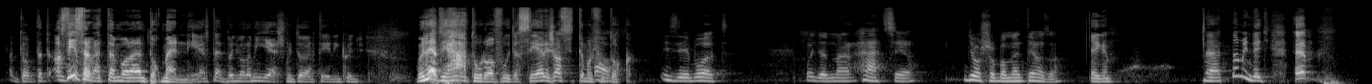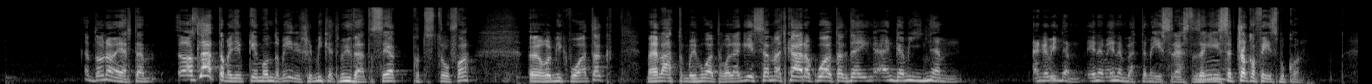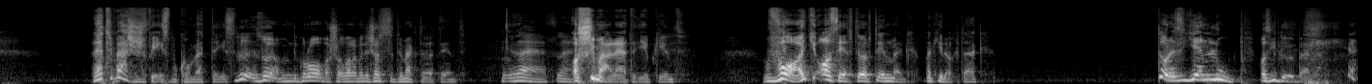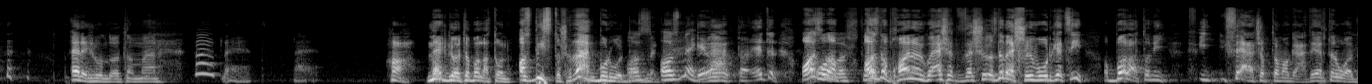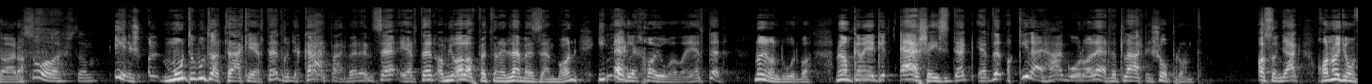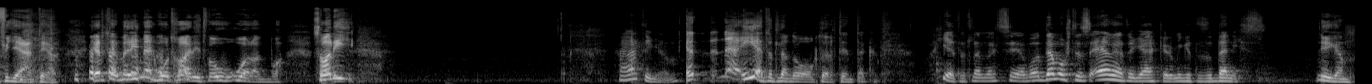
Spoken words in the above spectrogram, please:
nem tudom, tehát azt észrevettem volna, nem tudok menni, érted? Vagy valami ilyesmi történik, hogy, vagy lehet, hogy hátulról fújt a szél, és azt hittem, hogy futok. Az, izé volt. Mondjad már, hátszél. Gyorsabban mentél haza? Igen. Na, na mindegy. Em, Nem tudom, nem értem. Azt láttam egyébként, mondom én is, hogy miket művelt a szél, katasztrófa, ö, hogy mik voltak, mert láttam, hogy volt, ahol egészen nagy károk voltak, de én- engem így nem, engem így nem, én nem, én nem vettem észre ezt az egészet, csak a Facebookon. Lehet, hogy más is a Facebookon vette észre. Ez olyan, amikor olvasol valamit, és azt hiszed, hogy megtörtént. Lehet, lehet. Az simán lehet egyébként. Vagy azért történt meg, mert kirakták. Tudod, ez ilyen loop az időben. Erre is gondoltam már. Hát lehet, lehet. Ha, megdőlt a Balaton. Az biztos, ránk borult. Az- meg. az meg- Én láttam, érted? Aznap, Olvastam. aznap hajnal, amikor esett az eső, az nem eső volt, geci, a Balaton így, így felcsapta magát, érted, oldalra. Azt olvastam. Én is mondta, mutatták, érted, hogy a Kárpát-Berence, érted, ami alapvetően egy lemezen van, így meg lett hajolva, érted? Nagyon durva. Nagyon kemény, el se hiszitek, érted? A király hágóról lehetett látni Sopront. Azt mondják, ha nagyon figyeltél. Érted? Mert így meg volt hajlítva ú- ú alakba. Szóval így, Hát igen. ne, hihetetlen dolgok történtek. Hihetetlen nagy cél volt, de most ez elméletileg elkerül minket ez a Dennis. Igen.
